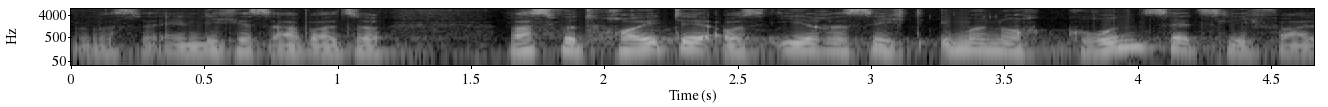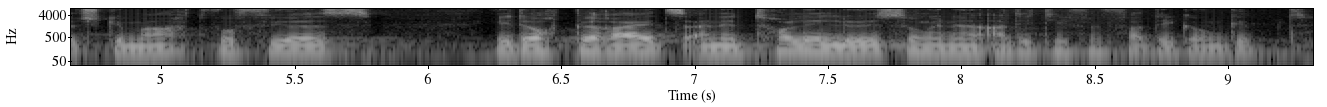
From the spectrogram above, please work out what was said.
was Ähnliches ab. Also, was wird heute aus Ihrer Sicht immer noch grundsätzlich falsch gemacht, wofür es jedoch bereits eine tolle Lösung in der additiven Fertigung gibt?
